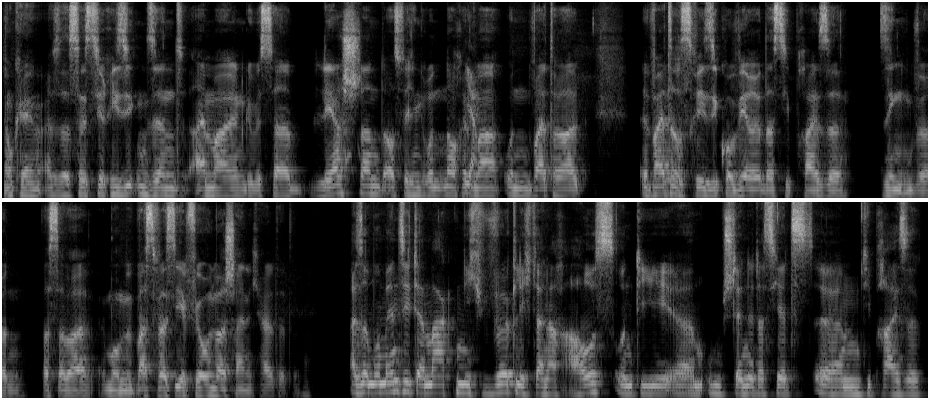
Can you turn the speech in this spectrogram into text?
Okay, also das heißt, die Risiken sind einmal ein gewisser Leerstand, aus welchen Gründen auch ja. immer, und ein weiterer, ein weiteres Risiko wäre, dass die Preise sinken würden, was aber im Moment, was, was ihr für unwahrscheinlich haltet. Also im Moment sieht der Markt nicht wirklich danach aus und die ähm, Umstände, dass jetzt ähm, die Preise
